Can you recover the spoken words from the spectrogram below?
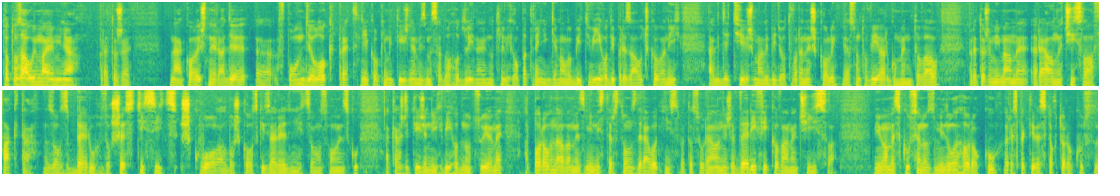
Toto zaujíma aj mňa, pretože na koaličnej rade e, v pondelok pred niekoľkými týždňami sme sa dohodli na jednotlivých opatrení, kde malo byť výhody pre zaočkovaných a kde tiež mali byť otvorené školy. Ja som to vyargumentoval, pretože my máme reálne čísla a fakta zo zberu zo 6 tisíc škôl alebo školských zariadení v celom Slovensku a každý týždeň ich vyhodnocujeme a porovnávame s ministerstvom zdravotníctva. To sú reálne že verifikované čísla. My máme skúsenosť z minulého roku, respektíve z tohto roku z e,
